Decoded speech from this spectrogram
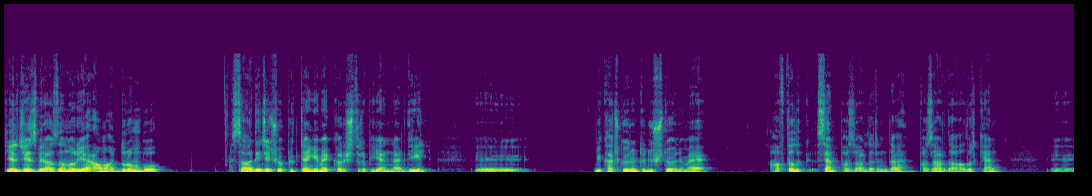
Geleceğiz birazdan oraya ama durum bu. Sadece çöplükten yemek karıştırıp yiyenler değil, e, birkaç görüntü düştü önüme. Haftalık semt pazarlarında pazar dağılırken e,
